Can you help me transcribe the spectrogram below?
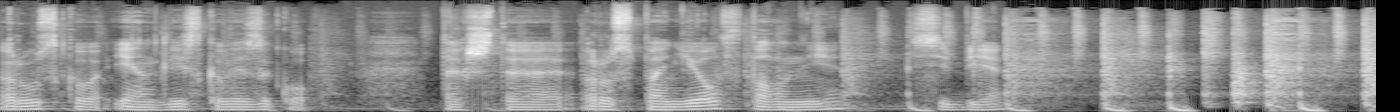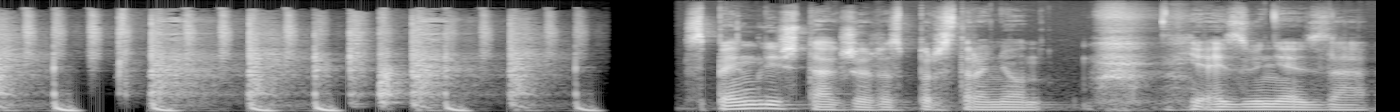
русского и английского языков. Так что Руспаньол вполне себе. Спенглиш также распространен, я извиняюсь за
